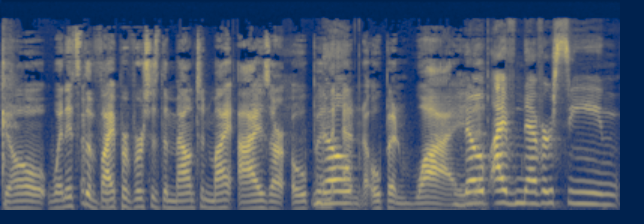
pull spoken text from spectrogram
don't. When it's the Viper versus the Mountain, my eyes are open Nope. and open wide. Nope, I've never seen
